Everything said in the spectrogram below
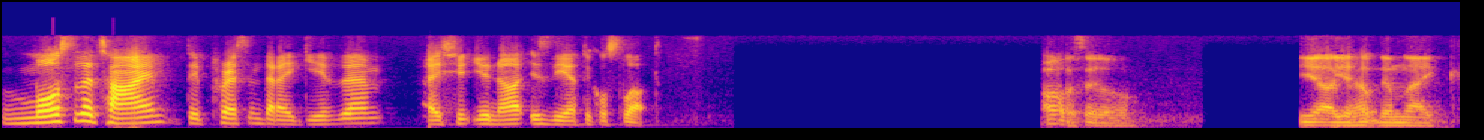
most of the time, the present that I give them, I shit you not, is the ethical slut. Oh, so yeah, you help them like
